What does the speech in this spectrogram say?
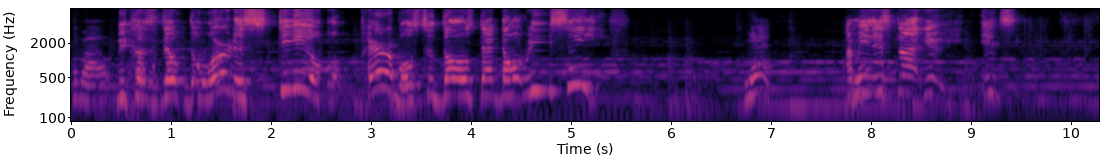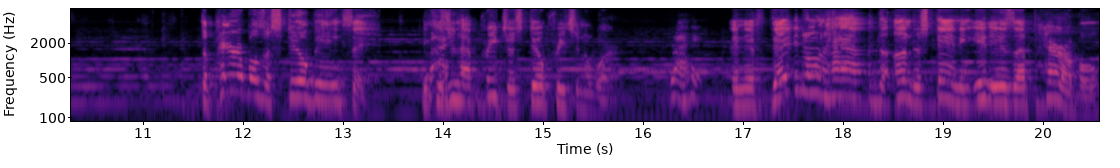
Come on. Because the, the word is still parables to those that don't receive. Yes. I mean, it's not you. It's the parables are still being said because Right. you have preachers still preaching the word. Right. And if they don't have the understanding, it is a parable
